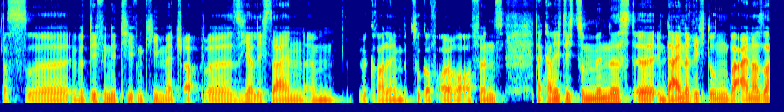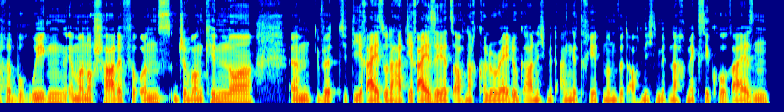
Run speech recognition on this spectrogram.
das äh, wird definitiv ein Key-Matchup äh, sicherlich sein, ähm, gerade in Bezug auf eure Offense. Da kann ich dich zumindest äh, in deine Richtung bei einer Sache beruhigen. Immer noch schade für uns. Javon Kinlaw ähm, wird die Reise oder hat die Reise jetzt auch nach Colorado gar nicht mit angetreten und wird auch nicht mit nach Mexiko reisen.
